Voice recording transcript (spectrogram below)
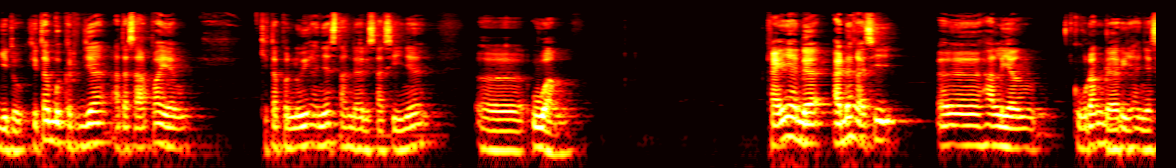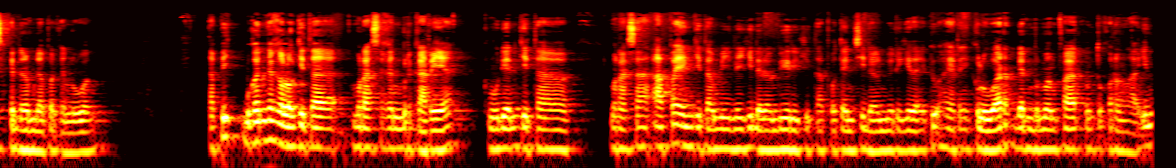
begitu kita bekerja atas apa yang kita penuhi hanya standarisasinya uh, uang. Kayaknya ada ada nggak sih uh, hal yang kurang dari hanya sekedar mendapatkan uang? Tapi bukankah kalau kita merasakan berkarya, kemudian kita merasa apa yang kita miliki dalam diri kita, potensi dalam diri kita itu akhirnya keluar dan bermanfaat untuk orang lain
